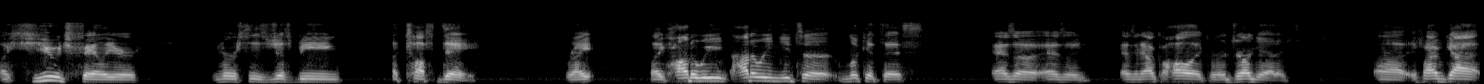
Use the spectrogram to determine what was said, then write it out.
a huge failure versus just being a tough day, right? Like how do we how do we need to look at this as a as a as an alcoholic or a drug addict? Uh, if I've got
